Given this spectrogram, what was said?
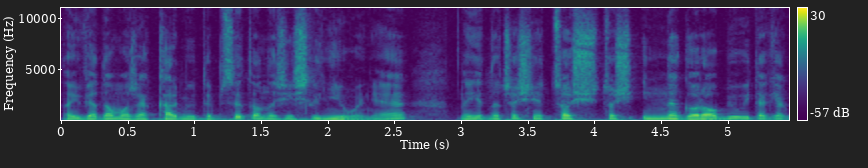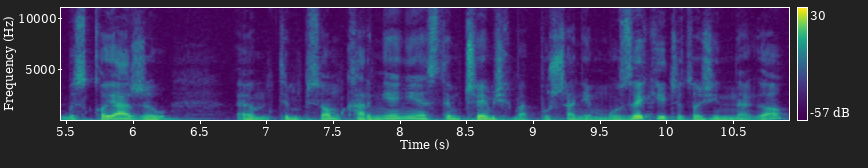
No i wiadomo, że jak karmił te psy, to one się śliniły, nie? No i jednocześnie coś, coś innego robił i tak jakby skojarzył em, tym psom karmienie z tym czymś, chyba puszczaniem muzyki czy coś innego.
